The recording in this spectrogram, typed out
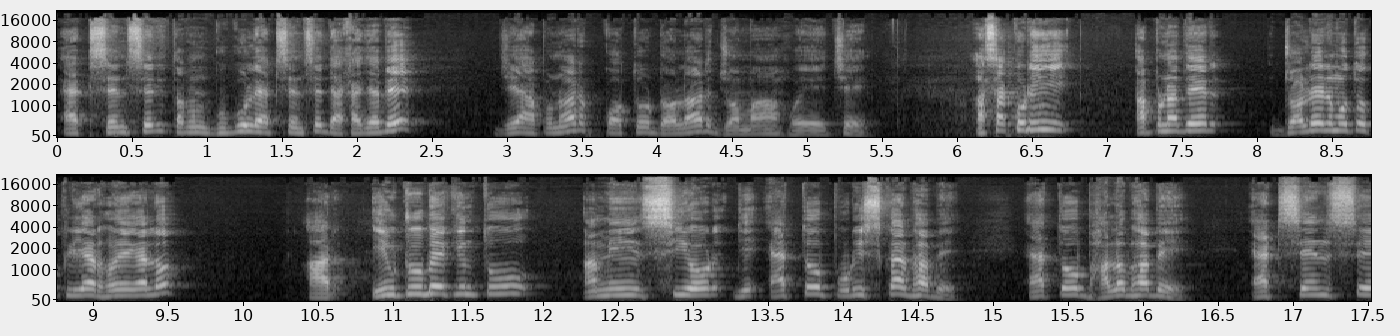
অ্যাডসেন্সে, তখন গুগল অ্যাডসেন্সে দেখা যাবে যে আপনার কত ডলার জমা হয়েছে। আশা করি আপনাদের জলের মতো ক্লিয়ার হয়ে গেল। আর ইউটিউবে কিন্তু আমি শিওর যে এত পরিষ্কারভাবে, এত ভালোভাবে অ্যাডসেন্সে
